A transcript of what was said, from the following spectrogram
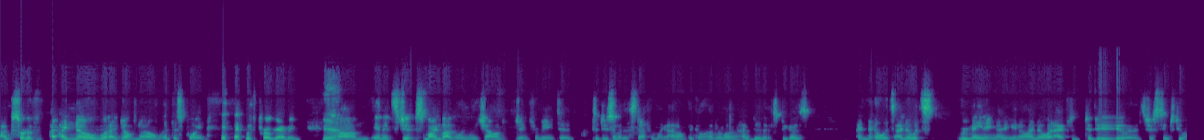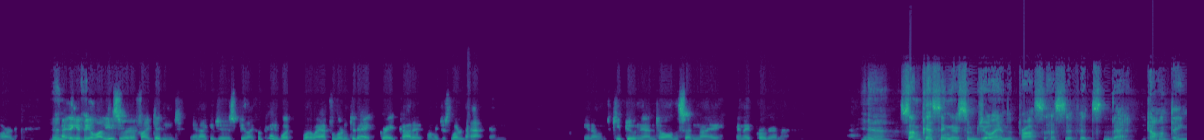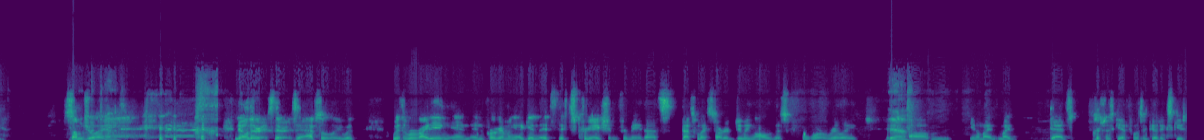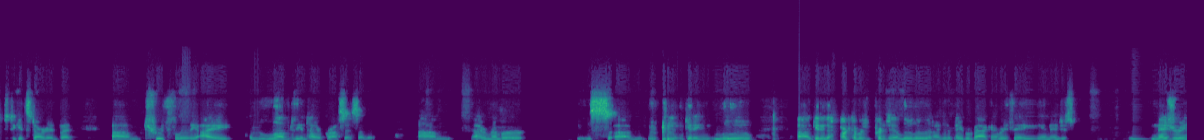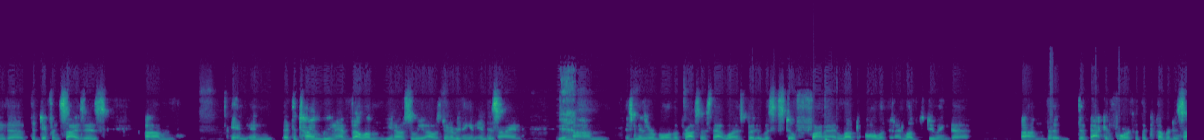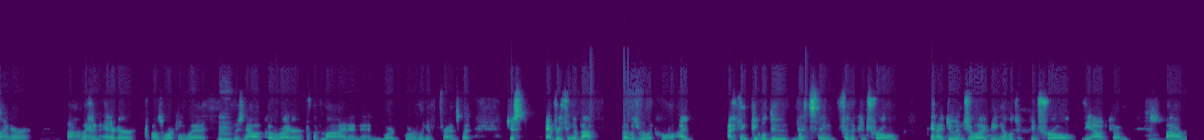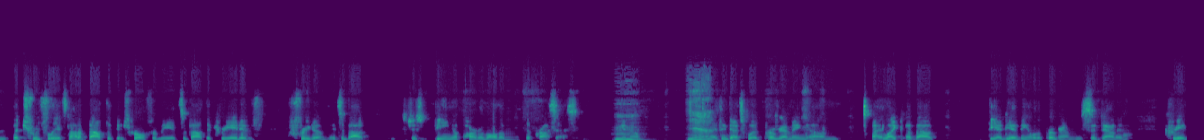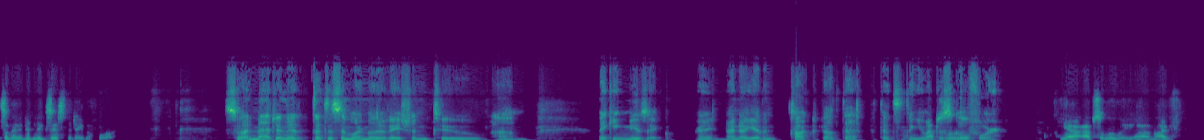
I'm sort of I, I know what I don't know at this point with programming. Yeah. Um, and it's just mind-bogglingly challenging for me to to do some of this stuff. I'm like, I don't think I'll ever learn how to do this because I know it's I know it's remaining. I you know I know what I have to, to do, and it just seems too hard. And I think it'd be a lot easier if I didn't, and I could just be like, okay, what what do I have to learn today? Great, got it. Let me just learn that, and you know, keep doing that until all of a sudden I am a programmer. Yeah. So I'm guessing there's some joy in the process if it's that daunting. Some joy. no, there is. There is absolutely with with writing and, and programming. Again, it's it's creation for me. That's that's what I started doing all of this for. Really. Yeah. Um, you know, my my dad's Christmas gift was a good excuse to get started, but um, truthfully, I loved the entire process of it. Um, I remember um, getting Lulu, uh, getting the hardcover printed at Lulu, and I did a paperback and everything, and, and just measuring the the different sizes. Um, and and at the time we didn't have vellum, you know, so we I was doing everything in InDesign. Yeah. Um, as miserable of a process that was, but it was still fun. I loved all of it. I loved doing the um, the the back and forth with the cover designer. Um, I had an editor I was working with, mm. who's now a co-writer of mine, and, and we're we're really good friends. But just everything about that was really cool. I I think people do this thing for the control, and I do enjoy being able to control the outcome. Um, but truthfully, it's not about the control for me. It's about the creative freedom. It's about just being a part of all the, the process. Mm. You hmm. know. Yeah. And I think that's what programming um, I like about the idea of being able to program is sit down and create something that didn't exist the day before. So I imagine that that's a similar motivation to um, making music, right? I know you haven't talked about that, but that's something you went absolutely. to school for. Yeah, absolutely. Um, I've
